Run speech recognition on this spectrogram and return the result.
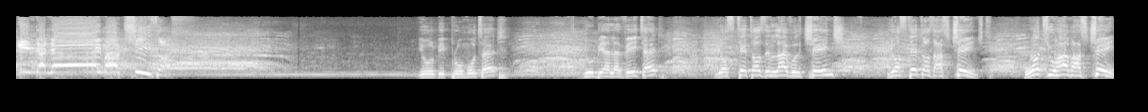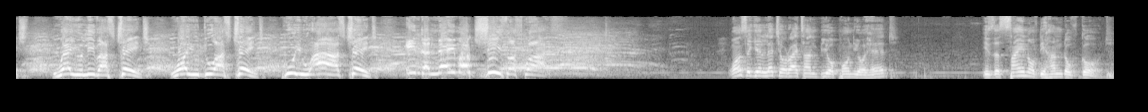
In the name of Jesus. You will be promoted. You will be elevated. Your status in life will change. Your status has changed. What you have has changed. Where you live has changed. What you do has changed. Who you are has changed. In the name of Jesus Christ. Once again, let your right hand be upon your head. Is the sign of the hand of God.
